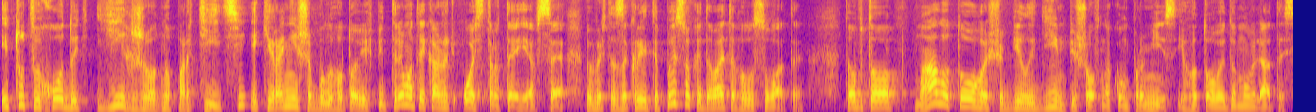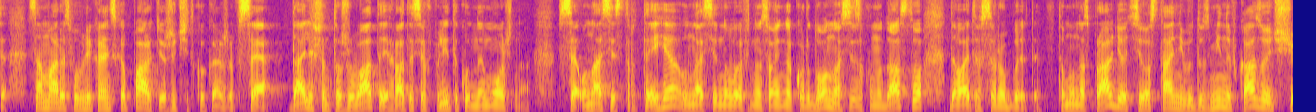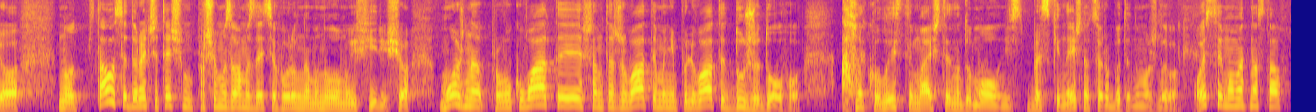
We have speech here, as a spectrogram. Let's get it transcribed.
І тут виходить їх же однопартійці, які раніше були готові підтримати, і кажуть: ось стратегія, все. Вибачте, закрийте писок і давайте голосувати. Тобто, мало того, що Білий Дім пішов на компроміс і готовий домовлятися, сама республіканська партія вже чітко каже: все, далі шантажувати і гратися в політику не можна. Все, у нас є стратегія, у нас є нове фінансування на кордон, у нас є законодавство. Давайте все робити. Тому насправді оці останні видозміни вказують, що ну сталося, до речі, те, що про що ми з вами здається говорили на минулому ефірі. Що можна провокувати, шантажувати, маніпулювати дуже довго, але колись ти маєш ти на домовленість. Безкінечно це робити неможливо. Ось цей момент настав.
